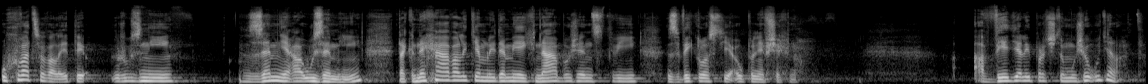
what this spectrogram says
uchvacovali ty různé země a území, tak nechávali těm lidem jejich náboženství, zvyklosti a úplně všechno. A věděli, proč to můžou udělat.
